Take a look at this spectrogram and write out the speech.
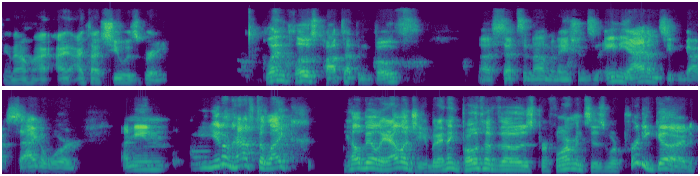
You know, I, I, I thought she was great. Glenn Close popped up in both uh, sets of nominations, and Amy Adams even got a SAG award. I mean, you don't have to like Hillbilly Elegy, but I think both of those performances were pretty good.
